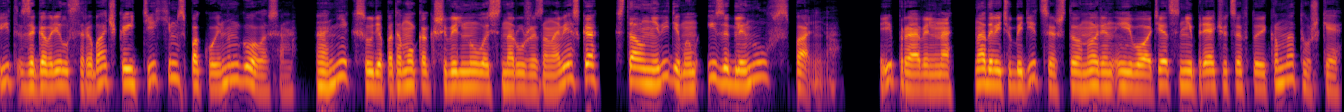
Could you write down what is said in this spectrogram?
Пит заговорил с рыбачкой тихим, спокойным голосом, а Ник, судя по тому, как шевельнулась снаружи занавеска, стал невидимым и заглянул в спальню. И правильно, надо ведь убедиться, что Норин и его отец не прячутся в той комнатушке.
